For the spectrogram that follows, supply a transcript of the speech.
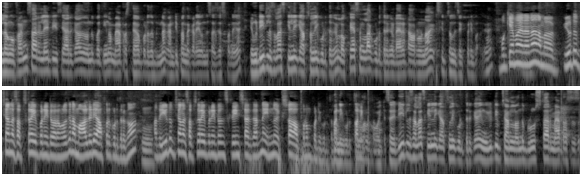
இல்ல உங்க ஃப்ரெண்ட்ஸா ரிலேட்டிவ்ஸ் யாருக்காவது வந்து பாத்தீங்கன்னா மேட்ரஸ் தேவைப்படுது அப்படின்னா கண்டிப்பா அந்த கடையை வந்து சஜஸ்ட் பண்ணுங்க. இவங்க டீட்டெயில்ஸ் எல்லாம் ஸ்கில்லிக்கு ஆப்ஷன்லேயே கொடுத்துருங்க. லொகேஷன் எல்லாம் கொடுத்துருங்க டேரக்டா வரணும்னா டிஸ்கிரிப்ஷன்ல செக் பண்ணி பாருங்க. முக்கியமா என்னன்னா நம்ம யூடியூப் சேனல் சப்ஸ்கிரைப் பண்ணிட்டு வரவங்களுக்கு நம்ம ஆல்ரெடி ஆஃபர் கொடுத்துருக்கோம். அந்த யூடியூப் சேனல் சப்ஸ்கிரைப் பண்ணிட்டு வந்து ஸ்கிரீன்ஷாட் காட்டினா இன்னும் எக்ஸ்ட்ரா ஆஃபரும் பண்ணி கொடுத்துருவோம் பண்ணி கொடுத்தாங்க ஓகே சார் டீட்டெயில்ஸ் எல்லாம் ஸ்கில்லிக்கு ஆப்ஷன்லேயே கொடுத்துருக்கேன். எங்க யூடியூப் சேனல் வந்து ப்ளூ ஸ்டார் மேட்ரஸஸ்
